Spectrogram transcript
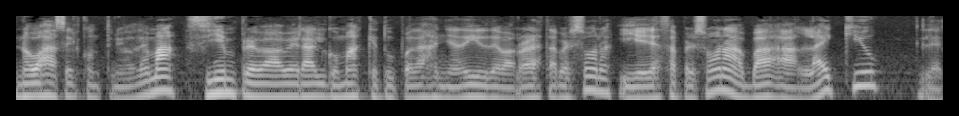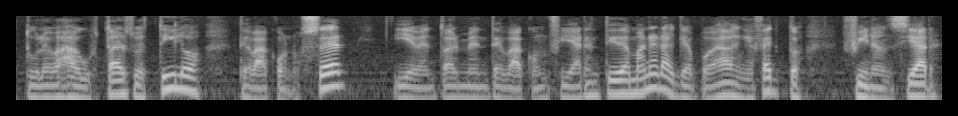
no vas a hacer contenido de más. Siempre va a haber algo más que tú puedas añadir de valor a esta persona y esa persona va a like you, tú le vas a gustar su estilo, te va a conocer y eventualmente va a confiar en ti de manera que pueda en efecto financiar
